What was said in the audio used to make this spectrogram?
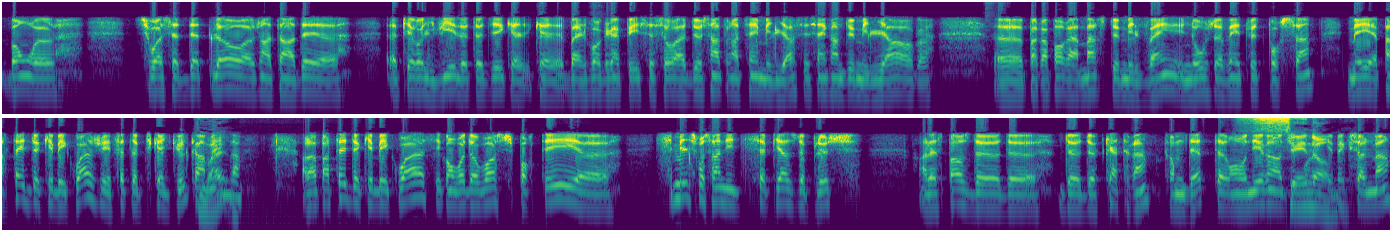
bon tu vois, cette dette-là, euh, j'entendais euh, euh, Pierre-Olivier te dire qu'elle ben, va grimper, c'est ça, à 235 milliards, c'est 52 milliards par rapport à mars 2020, une hausse de 28% Mais par tête de Québécois, j'ai fait le petit calcul quand même. Alors, par tête de Québécois, c'est qu'on va devoir supporter euh, 6 077 piastres de plus en l'espace de, de, de, de 4 ans comme dette. On est rendu pour le Québec seulement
